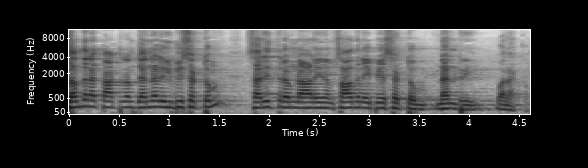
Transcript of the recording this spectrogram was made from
சந்தன காட்டணம் ஜன்னலில் வீசட்டும். சரித்திரம் நாளை நம் சாதனை பேசட்டும். நன்றி. வணக்கம்.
